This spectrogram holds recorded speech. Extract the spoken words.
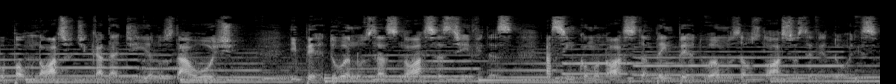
O pão nosso de cada dia nos dá hoje e perdoa-nos as nossas dívidas, assim como nós também perdoamos aos nossos devedores.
